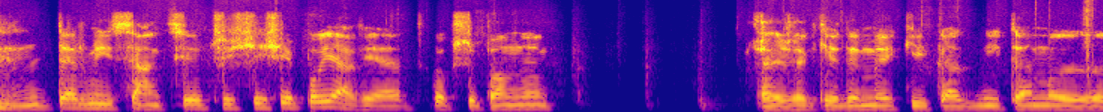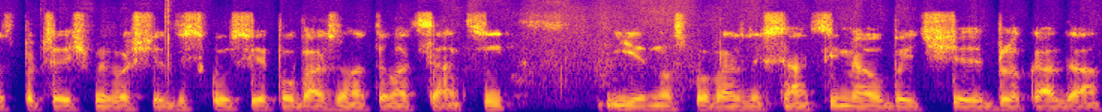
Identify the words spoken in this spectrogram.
termin sankcji oczywiście się pojawia, tylko przypomnę, że kiedy my kilka dni temu rozpoczęliśmy właśnie dyskusję poważną na temat sankcji i jedną z poważnych sankcji miało być e, blokada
